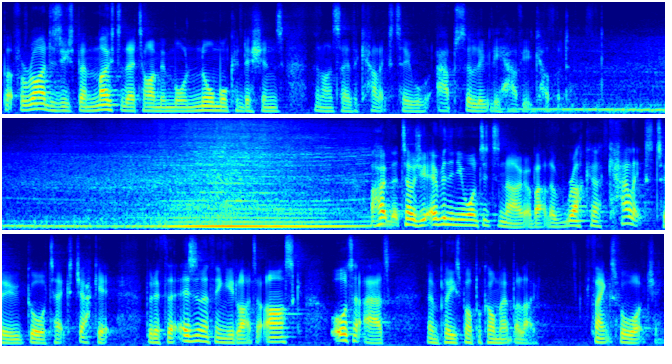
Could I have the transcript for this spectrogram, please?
But for riders who spend most of their time in more normal conditions, then I'd say the Calyx 2 will absolutely have you covered. I hope that tells you everything you wanted to know about the Rukka Calyx 2 Gore-Tex jacket. But if there is anything you'd like to ask or to add, then please pop a comment below. Thanks for watching.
